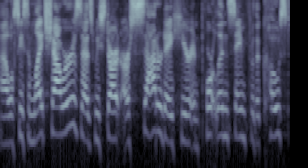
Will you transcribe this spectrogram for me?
Uh, we'll see some light showers as we start our Saturday here in Portland. Same for the coast,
